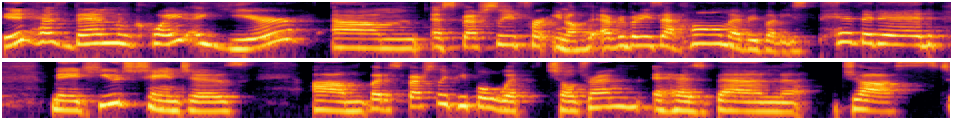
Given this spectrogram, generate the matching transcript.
it has been quite a year, um, especially for you know everybody's at home, everybody's pivoted, made huge changes. Um, but especially people with children, it has been just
